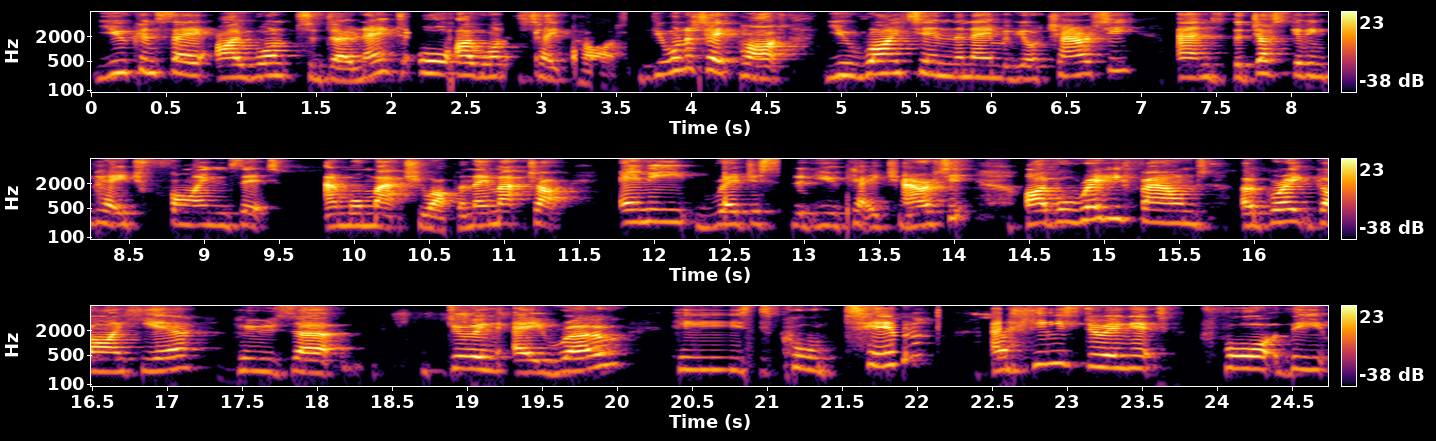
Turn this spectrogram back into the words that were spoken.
You can say, I want to donate or I want to take part. If you want to take part, you write in the name of your charity and the Just Giving page finds it and will match you up. And they match up any registered UK charity. I've already found a great guy here who's uh, doing a row. He's called Tim, and he's doing it for the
